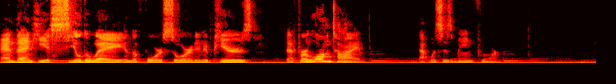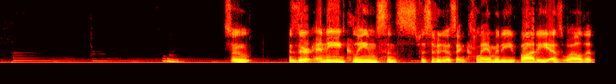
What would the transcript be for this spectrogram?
And then he is sealed away in the Four Sword, and appears that for a long time, that was his main form. So, is there any gleam since specifically saying Calamity Body as well that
